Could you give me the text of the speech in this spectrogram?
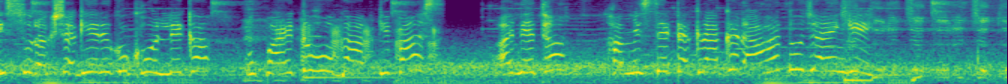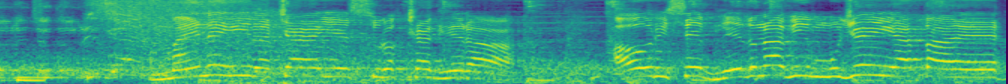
इस सुरक्षा घेरे को खोलने का उपाय तो होगा आपके पास। अन्यथा हम इससे टकराकर आहत हो जाएँगे। मैंने ही रचा है ये सुरक्षा घेरा और इसे भेदना भी मुझे ही आता है।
